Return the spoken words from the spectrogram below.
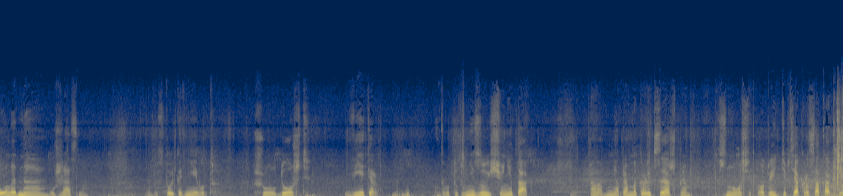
Холодно, ужасно столько дней вот шел дождь, ветер. Это вот тут внизу еще не так. А у меня прям на крыльце аж прям сносит. Вот видите, вся красота где?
